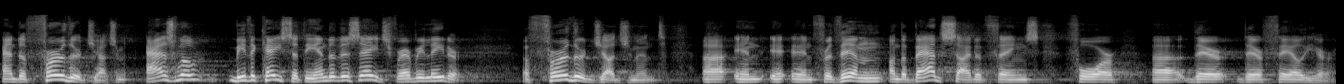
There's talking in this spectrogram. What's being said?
and a further judgment, as will be the case at the end of this age for every leader. A further judgment, uh, and, and for them on the bad side of things for uh, their, their failure.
